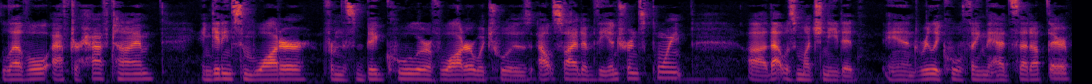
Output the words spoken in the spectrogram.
level after halftime and getting some water from this big cooler of water, which was outside of the entrance point. Uh, that was much needed and really cool thing they had set up there.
